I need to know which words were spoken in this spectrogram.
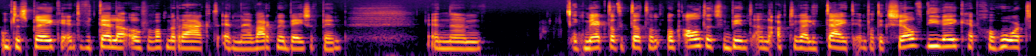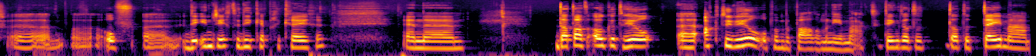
om te spreken en te vertellen over wat me raakt en waar ik mee bezig ben. En ehm, ik merk dat ik dat dan ook altijd verbind aan de actualiteit en wat ik zelf die week heb gehoord of de inzichten die ik heb gekregen. En dat dat ook het heel actueel op een bepaalde manier maakt. Ik denk dat het, dat het thema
